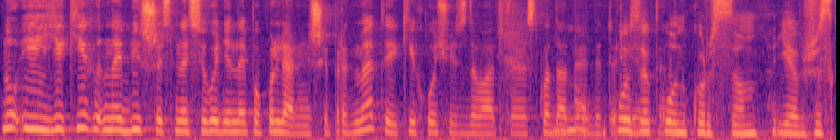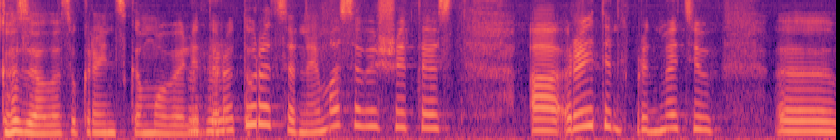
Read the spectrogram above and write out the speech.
Ну і які найбільше на сьогодні найпопулярніші предмети, які хочуть здавати, складати Ну, абітурієнти? поза конкурсом, я вже сказала, з українська мова і література це наймасовіший тест. А рейтинг предметів е,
